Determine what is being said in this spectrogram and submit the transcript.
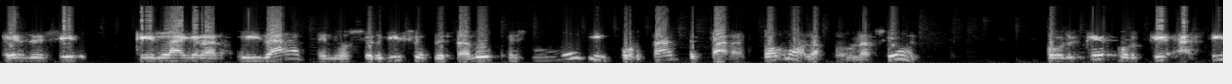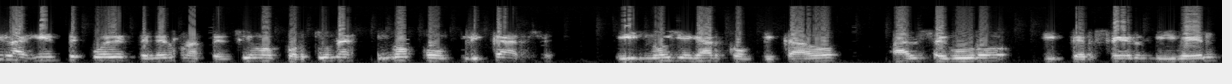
es decir, que la gratuidad en los servicios de salud es muy importante para toda la población. ¿Por qué? Porque así la gente puede tener una atención oportuna y no complicarse y no llegar complicado al seguro y tercer nivel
